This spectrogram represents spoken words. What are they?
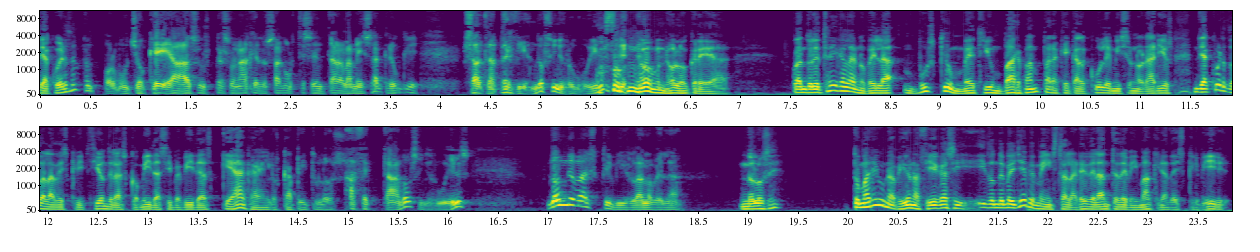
¿De acuerdo? Por mucho que a sus personajes los haga usted sentar a la mesa, creo que saldrá perdiendo, señor Wills. no, no lo crea. Cuando le traiga la novela, busque un un barman para que calcule mis honorarios de acuerdo a la descripción de las comidas y bebidas que haga en los capítulos. ¿Afectado, señor Wills? ¿Dónde va a escribir la novela? No lo sé. Tomaré un avión a ciegas y, y donde me lleve me instalaré delante de mi máquina de escribir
